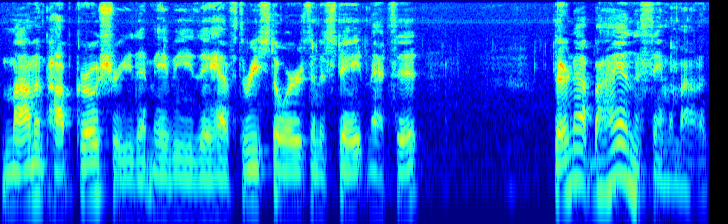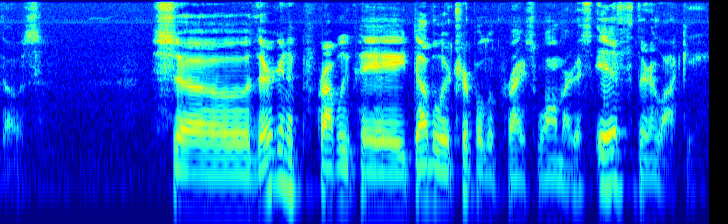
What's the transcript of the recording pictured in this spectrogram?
Mom and pop grocery that maybe they have three stores in a state and that's it. They're not buying the same amount of those. So they're going to probably pay double or triple the price Walmart is if they're lucky.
